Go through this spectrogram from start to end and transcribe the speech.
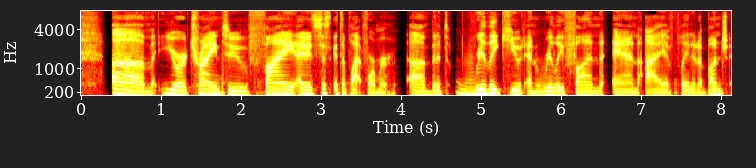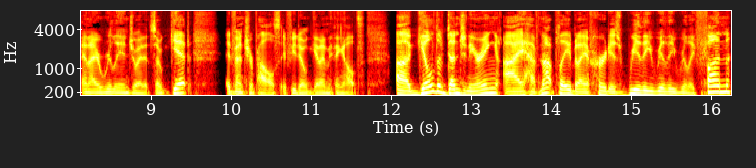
um, you're trying to find. I mean, it's just it's a platformer, um, but it's really cute and really fun. And I have played it a bunch, and I really enjoyed it. So get Adventure Pals if you don't get anything else. Uh, Guild of Dungeoneering, I have not played, but I have heard is really, really, really fun.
